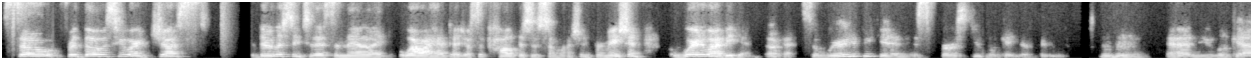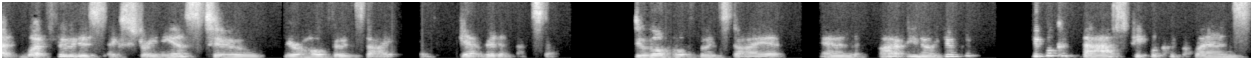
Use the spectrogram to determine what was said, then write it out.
So for those who are just they're listening to this and they're like, wow, I had digestive health. This is so much information. Where do I begin? Okay. So, where you begin is first you look at your food mm-hmm. and you look at what food is extraneous to your whole foods diet. Get rid of that stuff. Do a whole foods diet. And, I, you know, you could, people could fast, people could cleanse,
